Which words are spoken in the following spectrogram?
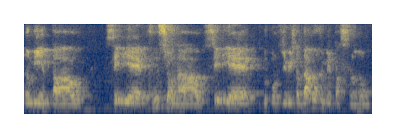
ambiental, se ele é funcional, se ele é do ponto de vista da movimentação.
